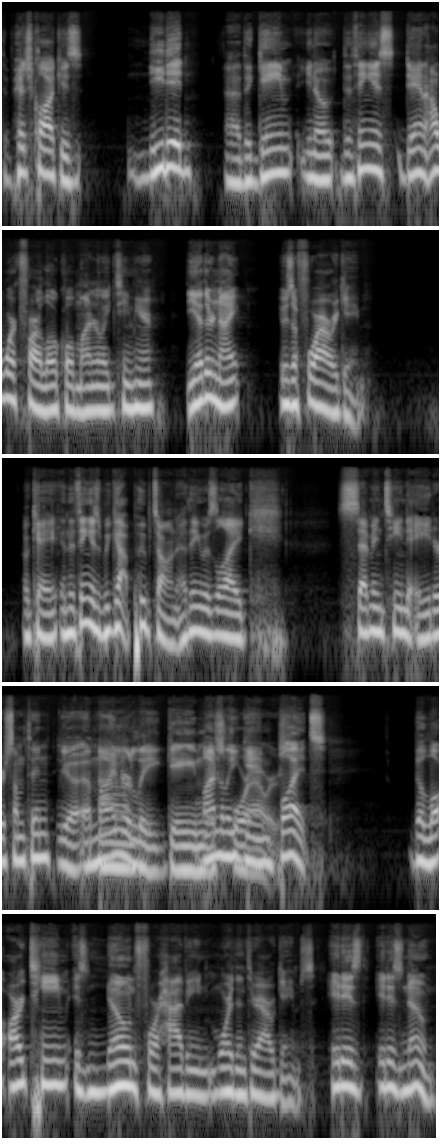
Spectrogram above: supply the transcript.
the pitch clock is needed. Uh, the game, you know, the thing is, Dan, I work for our local minor league team here. The other night, it was a four hour game. Okay. And the thing is, we got pooped on. I think it was like 17 to 8 or something. Yeah, a minor league game. minor was league four game, hours. but the our team is known for having more than three hour games. It is it is known.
